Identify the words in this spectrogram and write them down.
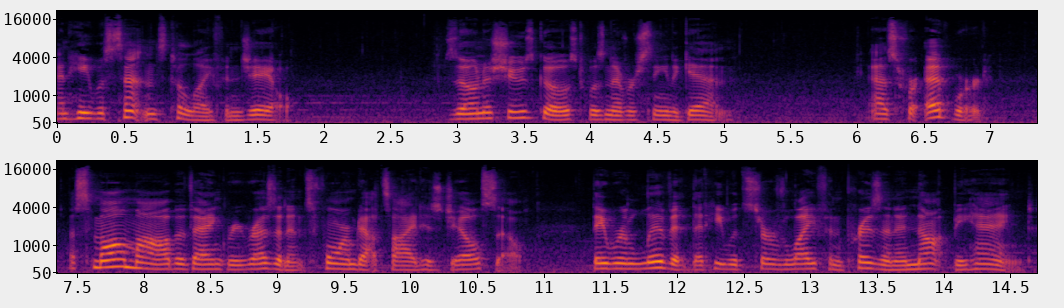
and he was sentenced to life in jail. Zona Shue's ghost was never seen again. As for Edward, a small mob of angry residents formed outside his jail cell. They were livid that he would serve life in prison and not be hanged.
